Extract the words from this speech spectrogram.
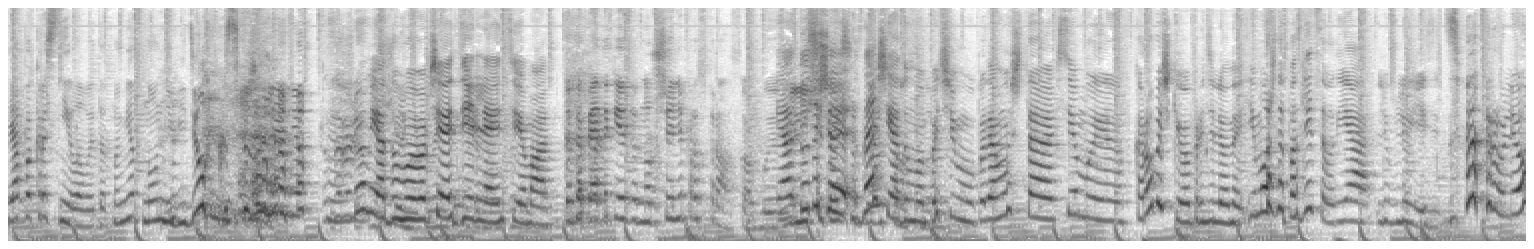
я покраснела в этот момент, но он не видел, к сожалению. За рулем, я думаю, вообще отдельная тема. Так опять-таки это нарушение пространства. Как бы. А Или тут еще, знаешь, я думаю, почему? Потому что все мы в коробочке в определенной, и можно позлиться, вот я люблю ездить за рулем,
